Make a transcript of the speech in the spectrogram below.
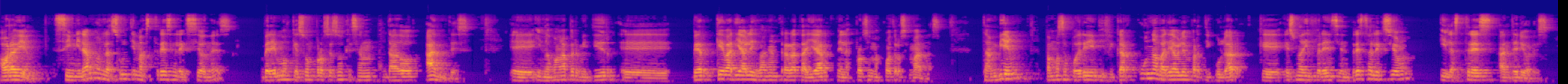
Ahora bien, si miramos las últimas tres elecciones, veremos que son procesos que se han dado antes eh, y nos van a permitir eh, ver qué variables van a entrar a tallar en las próximas cuatro semanas. También vamos a poder identificar una variable en particular que es una diferencia entre esta elección y las tres anteriores.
